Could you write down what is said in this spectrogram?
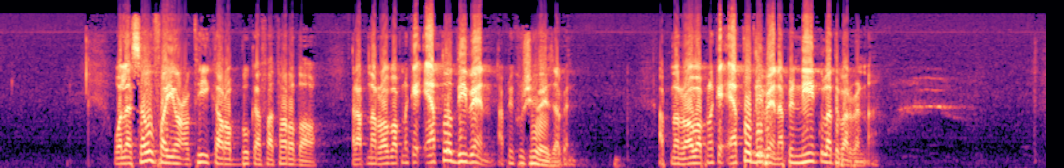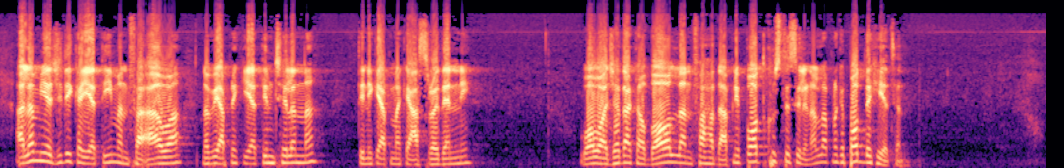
আপনার রব আপনাকে এত দিবেন, আপনি খুশি হয়ে যাবেন। আপনার রব আপনাকে এত দিবেন, আপনি নিয়ে কুলাতে পারবেন না। আলম ইয়াজিদিকা ইয়াতিমান ফাআওয়া নবী, আপনি কি ইয়াতিম ছিলেন না? তিনি কি আপনাকে আশ্রয় দেননি? ওয়া ওয়াজাদাকা দল্লান ফাহাদা আপনি পথ খুঁজতেছিলেন, আল্লাহ আপনাকে পথ দেখিয়েছেন।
